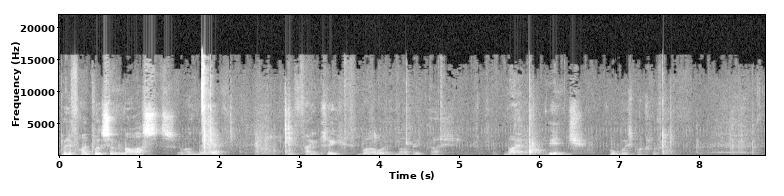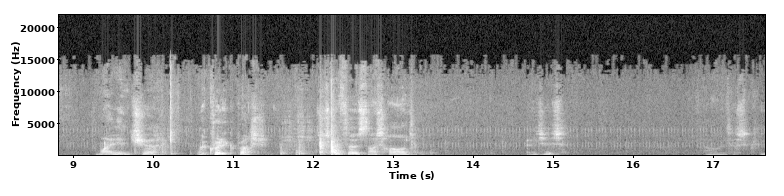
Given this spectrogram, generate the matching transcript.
But if I put some masts on there, faintly, well, with my big brush, my inch, oh, where's my cloth? My inch uh, acrylic brush, just give those nice hard edges. I will just glue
